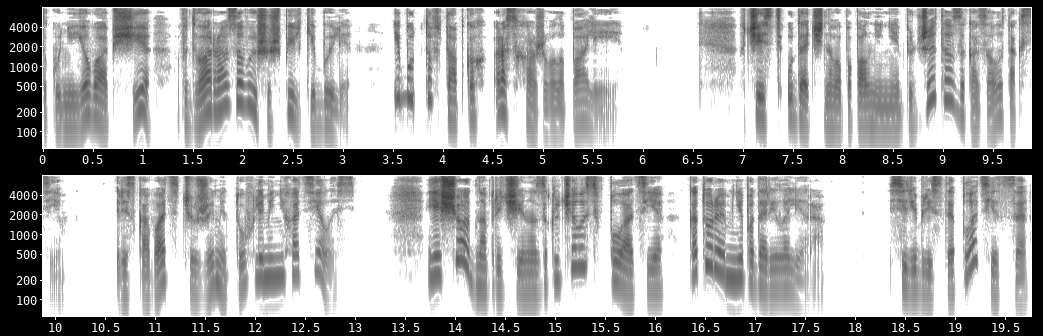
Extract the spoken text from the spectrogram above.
так у нее вообще в два раза выше шпильки были и будто в тапках расхаживала по аллее. В честь удачного пополнения бюджета заказала такси. Рисковать чужими туфлями не хотелось. Еще одна причина заключалась в платье, которое мне подарила Лера. Серебристое платьице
